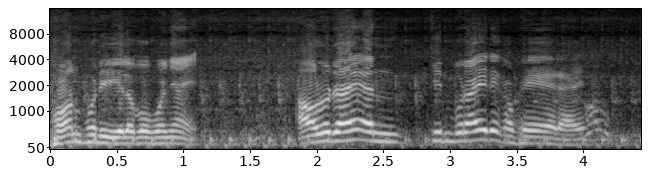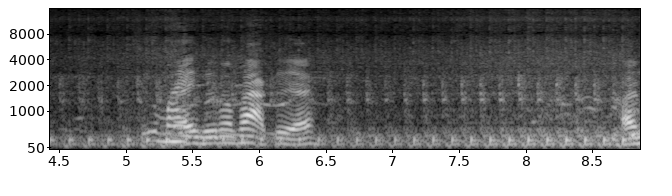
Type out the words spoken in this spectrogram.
พอนพอดีแล้วบ่พ่อใหญ่ เอาแล้วได้อันกินบ่ได้ได้กาแฟได้ซื้อมาให้ซื้อมาภาคคือไดอัน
